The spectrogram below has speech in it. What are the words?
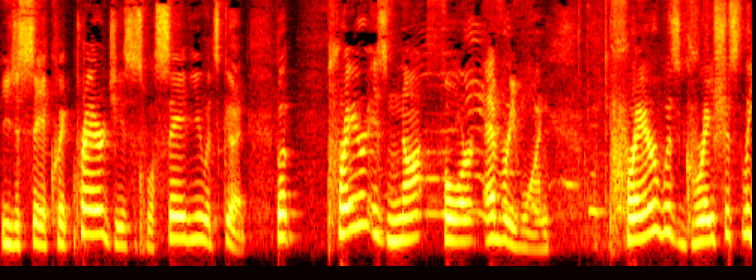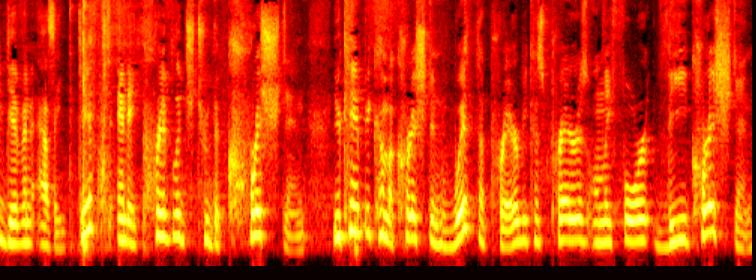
You just say a quick prayer, Jesus will save you, it's good. But prayer is not for everyone. Prayer was graciously given as a gift and a privilege to the Christian. You can't become a Christian with a prayer because prayer is only for the Christian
